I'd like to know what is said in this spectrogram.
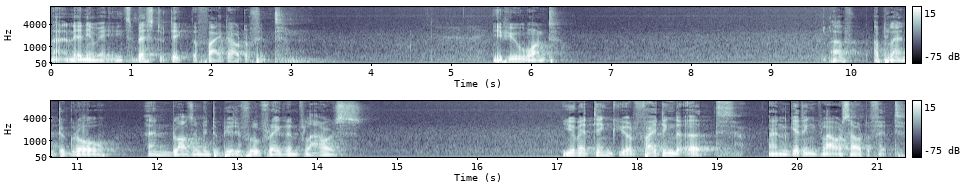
And anyway, it's best to take the fight out of it. If you want a, a plant to grow and blossom into beautiful fragrant flowers, you may think you're fighting the earth and getting flowers out of it.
